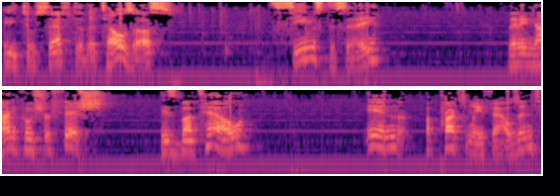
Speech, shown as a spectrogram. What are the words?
a Tosefta that tells us, seems to say, that a non-kosher fish is batel in approximately a thousand.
